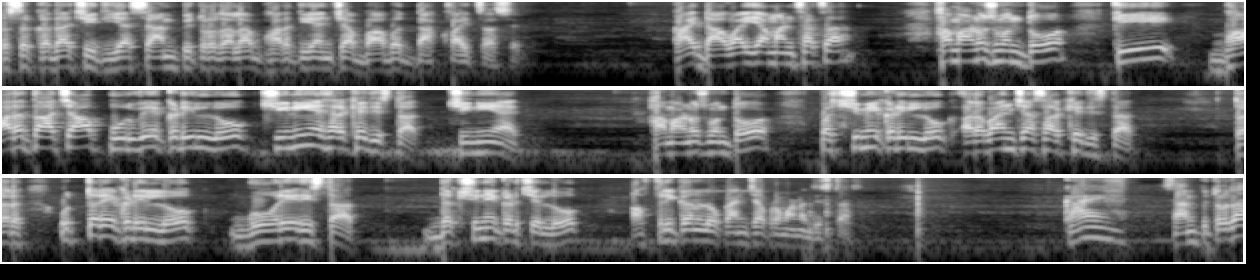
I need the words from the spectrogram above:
तसं कदाचित या सॅम पित्रोदाला भारतीयांच्या बाबत दाखवायचं असेल. काय दावा या माणसाचा? हा माणूस म्हणतो की भारताच्या पूर्वेकडील लोक चिनी सारखे दिसतात. चिनी आहेत. हा माणूस म्हणतो पश्चिमेकडील लोक अरबांच्या सारखे दिसतात. तर उत्तरेकडील लोक गोरे दिसतात. दक्षिणेकडचे लोक आफ्रिकन लोकांच्या प्रमाणात दिसतात. काय? सांग पित्रोदा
